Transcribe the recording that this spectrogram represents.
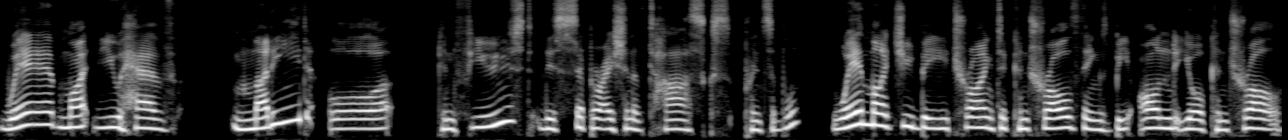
where might you have muddied or confused this separation of tasks principle? Where might you be trying to control things beyond your control?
